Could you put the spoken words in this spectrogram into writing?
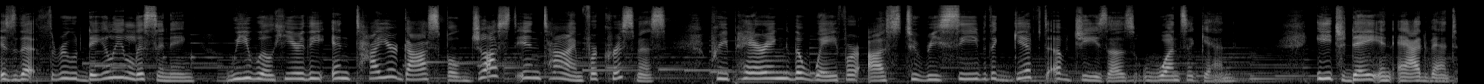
is that through daily listening, we will hear the entire Gospel just in time for Christmas, preparing the way for us to receive the gift of Jesus once again. Each day in Advent,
